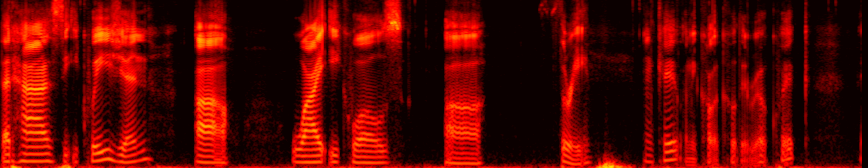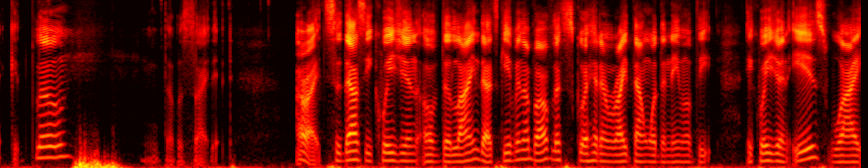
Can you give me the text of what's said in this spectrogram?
that has the equation uh, y equals uh, 3. Okay, let me color code it real quick. Make it blue, double-sided. Alright, so that's the equation of the line that's given above. Let's go ahead and write down what the name of the equation is. y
